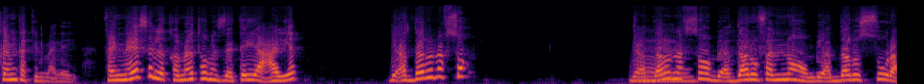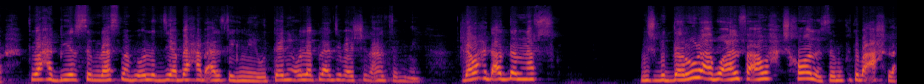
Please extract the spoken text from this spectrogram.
لقيمتك المالية. فالناس اللي قيمتهم الذاتية عالية بيقدروا نفسهم. بيقدروا مم. نفسهم بيقدروا فنهم بيقدروا الصورة. في واحد بيرسم رسمة بيقول لك دي أبيعها ب 1000 جنيه والتاني يقول لك لا دي ب 20000 جنيه. ده واحد قدر نفسه. مش بالضرورة أبو ألف أوحش خالص ممكن تبقى أحلى.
